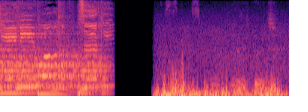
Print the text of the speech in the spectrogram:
Look at these birds.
